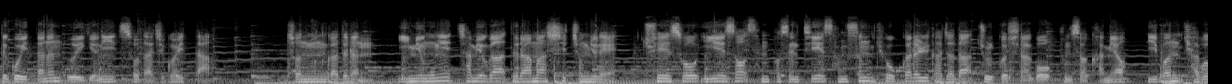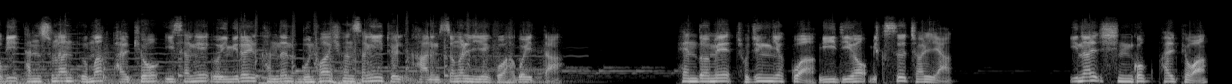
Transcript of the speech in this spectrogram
뜨고 있다는 의견이 쏟아지고 있다. 전문가들은 이명웅의 참여가 드라마 시청률에 최소 2에서 3%의 상승 효과를 가져다 줄 것이라고 분석하며 이번 협업이 단순한 음악 발표 이상의 의미를 갖는 문화 현상이 될 가능성을 예고하고 있다. 팬덤의 조직력과 미디어 믹스 전략 이날 신곡 발표와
